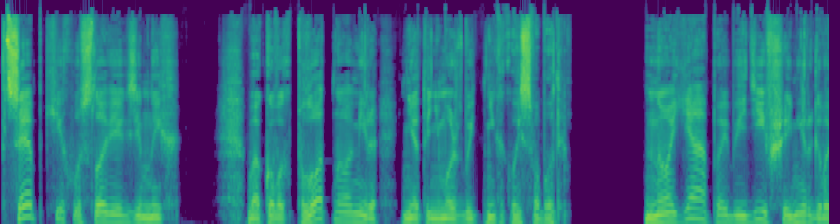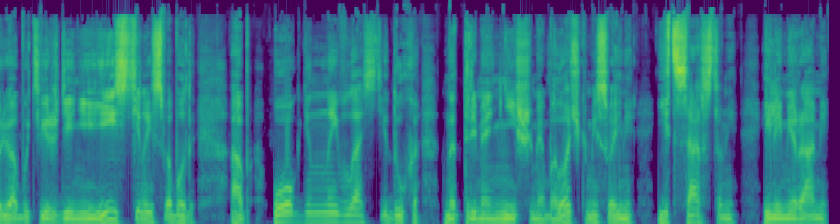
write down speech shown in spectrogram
В цепких условиях земных, в оковах плотного мира нет и не может быть никакой свободы. Но я, победивший мир, говорю об утверждении истинной свободы, об огненной власти духа над тремя низшими оболочками своими и царствами или мирами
